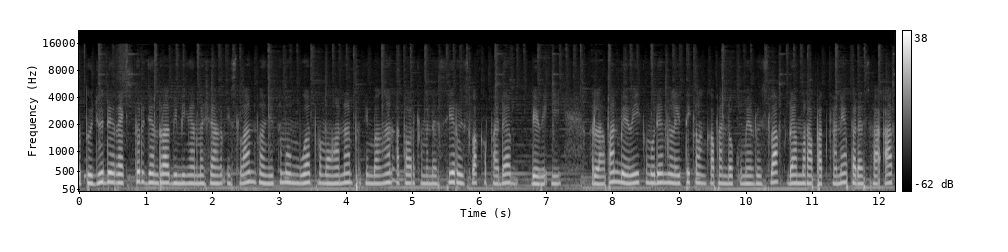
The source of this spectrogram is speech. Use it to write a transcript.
Ketujuh, Direktur Jenderal Bimbingan Masyarakat Islam selanjutnya membuat permohonan pertimbangan atau rekomendasi Ruislak kepada BWI. Kedelapan, BWI kemudian meneliti kelengkapan dokumen Ruislak dan merapatkannya pada saat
